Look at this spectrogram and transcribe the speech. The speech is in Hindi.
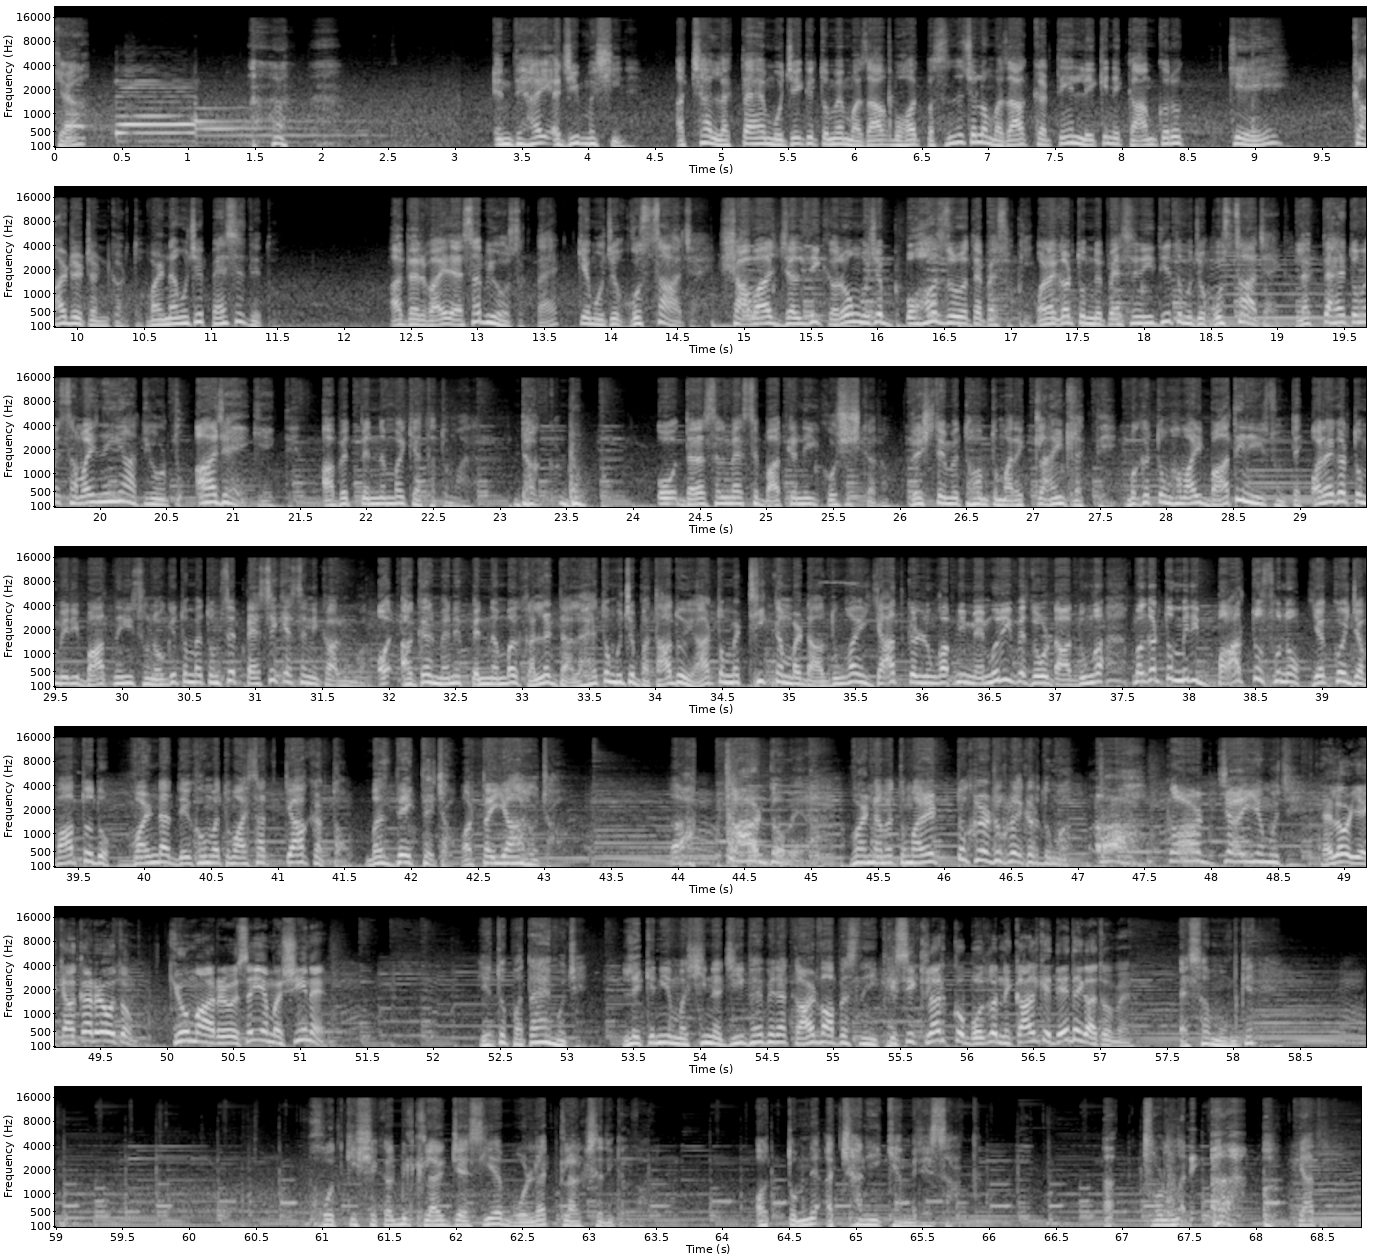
क्या? इंतहाई अजीब मशीन है। अच्छा लगता है मुझे कि तुम्हें मज़ाक बहुत पसंद है। चलो मज़ाक करते हैं, लेकिन एक काम करो कि कार्ड रिटर्न कर दो, वरना मुझे पैसे दे दो। अदरवाइज़ ऐसा भी हो सकता है कि मुझे गुस्सा आ जाए। शाबाश, जल्दी करो, मुझे बहुत ज़रूरत है पैसों की। और अगर तुमने पैसे नहीं दिए तो मुझे गुस्सा आ जाएगा। लगता है तुम्हें समझ नहीं आती उर्दू आ जाएगी एक दिन। आबिद पिन नंबर क्या था तुम्हारा? ढक ओ दरअसल मैं इससे बात करने की कोशिश कर रहा हूँ। रिश्ते में तो हम तुम्हारे क्लाइंट लगते हैं मगर तुम हमारी बात ही नहीं सुनते। और अगर तुम मेरी बात नहीं सुनोगे तो मैं तुमसे पैसे कैसे निकालूँगा? और अगर मैंने पिन नंबर गलत डाला है तो मुझे बता दो यार तो मैं ठीक नंबर डाल दूँगा याद कर लूँगा अपनी मेमोरी पे ज़ोर डाल दूँगा। मगर तुम मेरी बात तो सुनो या कोई जवाब तो दो। वरना देखो मैं तुम्हारे साथ क्या करता हूँ। बस देखते जाओ और तैयार हो जाओ। काट दो मेरा। वरना मैं तुम्हारे टुकड़े टुकड़े कर दूँगा। काट चाहिए मुझे। हेलो ये क्या कर रहे हो तुम? क्यों मार रहे हो? इसे ये मशीन है। ये तो पता है मुझे। लेकिन ये मशीन अजीब है मेरा कार्ड वापस नहीं किसी क्लर्क को बोल दो निकाल के दे देगा तुम्हें। ऐसा मुमकिन है? खुद की शक्ल भी क्लर्क जैसी है बोल रहा है क्लर्क से निकलवा। और तुमने अच्छा नहीं किया मेरे साथ। छोड़ो छोड़ूँगा नहीं याद रखना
